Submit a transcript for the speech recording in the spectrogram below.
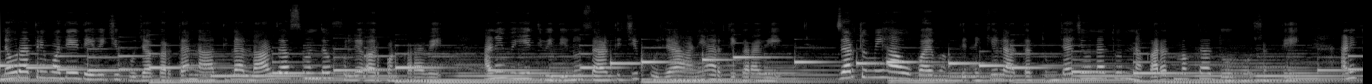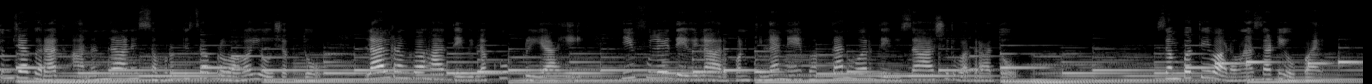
नवरात्रीमध्ये देवीची पूजा करताना तिला लाल जास्वंद फुले अर्पण करावे आणि विहित विधीनुसार तिची पूजा आणि आरती करावी. जर तुम्ही हा उपाय भक्तीने केला तर तुमच्या जीवनातून नकारात्मकता दूर होऊ शकते आणि तुमच्या घरात आनंद आणि समृद्धीचा प्रवाह येऊ शकतो. लाल रंग हा देवीला खूप प्रिय आहे. ही फुले देवीला अर्पण केल्याने भक्तांवर देवीचा आशीर्वाद राहतो. संपत्ती वाढवण्यासाठी उपाय.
